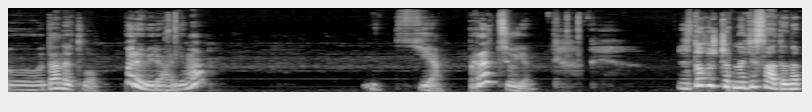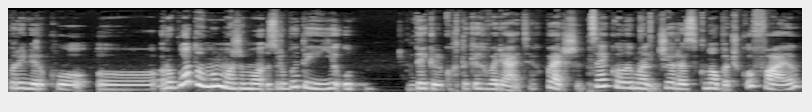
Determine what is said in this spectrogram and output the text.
е, дане тло. Перевіряємо є, працює. Для того, щоб надіслати на перевірку роботу, ми можемо зробити її у декількох таких варіаціях. Перше, це коли ми через кнопочку Файл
